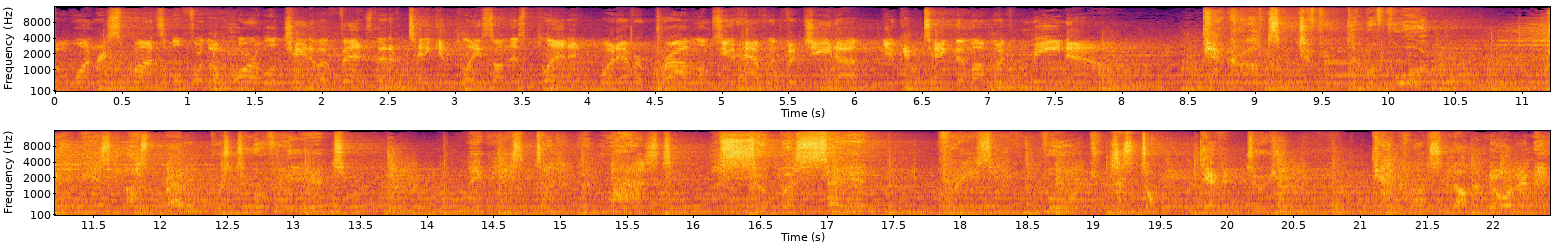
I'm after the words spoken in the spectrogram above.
The one responsible for the horrible chain of events that have taken place. Whatever problems you have with Vegeta, you can take them up with me now. Kakarot's different than before. Maybe his last battle pushed him over the edge. Maybe he's done it at last. A Super Saiyan! Crazy fool, you just don't get it, do you? Kakarot's not an ordinary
